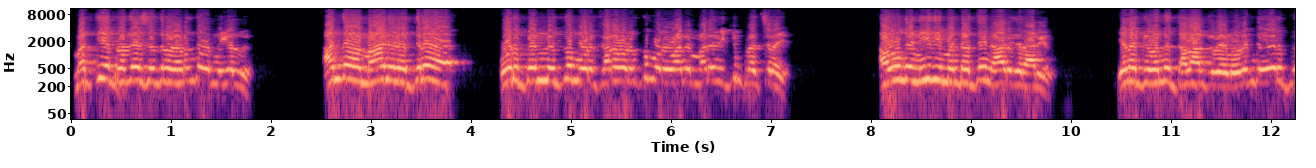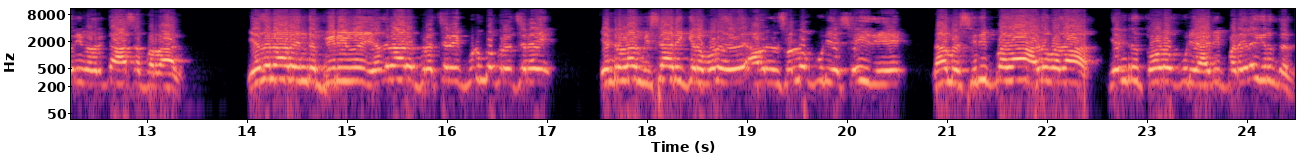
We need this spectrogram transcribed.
மத்திய பிரதேசத்துல நடந்த ஒரு நிகழ்வு. அந்த மாநிலத்துல ஒரு பெண்ணுக்கும் ஒரு கணவனுக்கும் ஒரு மனைவிக்கும் பிரச்சனை. அவங்க நீதிமன்றத்தை நாடுகிறார்கள். எனக்கு வந்து தலாக்கு வேணும். ரெண்டு பேரும் பிரிவதற்கு ஆசைப்படுறாங்க. எதனால இந்த பிரிவு? எதனால பிரச்சனை? குடும்ப பிரச்சனை? என்றெல்லாம் விசாரிக்கிற பொழுது அவர்கள் சொல்லக்கூடிய செய்தி நாம சிரிப்பதா அழுவதா என்று தோழக்கூடிய அடிப்படையில இருந்தது.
